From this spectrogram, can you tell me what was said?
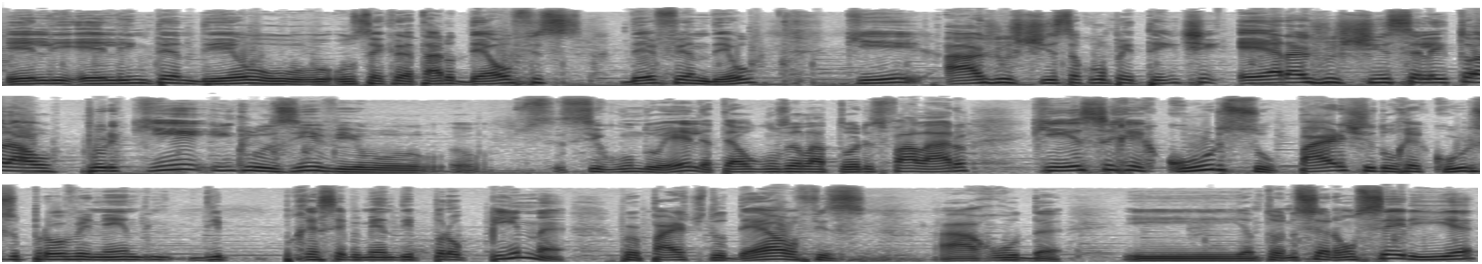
ele, ele entendeu, o, o secretário Delfis defendeu que a justiça competente era a justiça eleitoral. Porque, inclusive, o, o segundo ele, até alguns relatores falaram que esse recurso, parte do recurso proveniente de recebimento de propina por parte do Delfis, Arruda e Antônio Serão seria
